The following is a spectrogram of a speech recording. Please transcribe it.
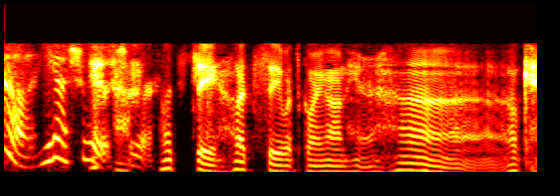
Yeah, yeah, sure, Yeah. sure. Let's see. Let's see what's going on here. Uh, okay.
